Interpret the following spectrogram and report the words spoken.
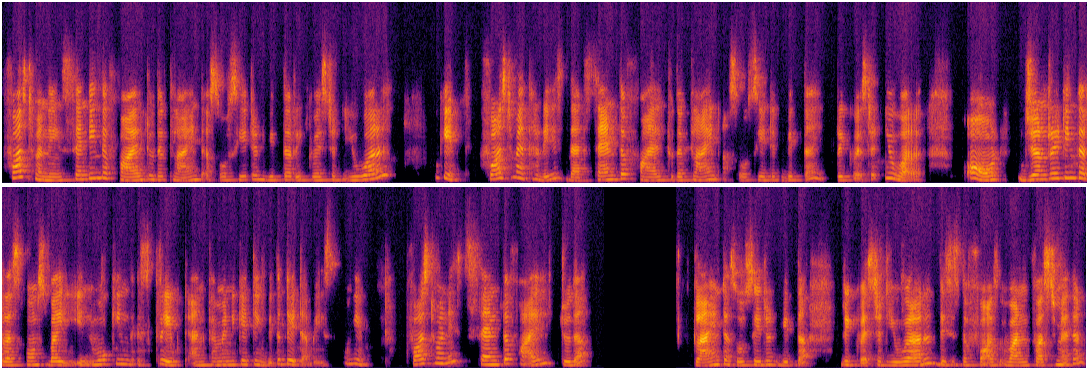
First one is sending the file to the client associated with the requested URL. Okay, first method is that send the file to the client associated with the requested URL or generating the response by invoking the script and communicating with the database. Okay, first one is send the file to the client associated with the requested URL. This is the first one first method.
